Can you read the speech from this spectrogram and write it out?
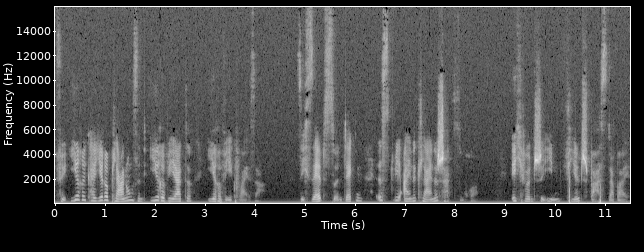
Für Ihre Karriereplanung sind Ihre Werte Ihre Wegweiser. Sich selbst zu entdecken ist wie eine kleine Schatzsuche. Ich wünsche Ihnen viel Spaß dabei.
